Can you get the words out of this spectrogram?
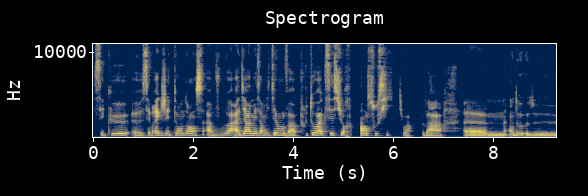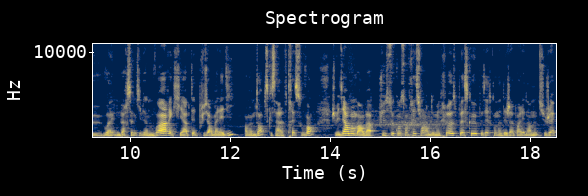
c'est que euh, c'est vrai que j'ai tendance à vouloir à dire à mes invités on va plutôt axer sur un souci, tu vois. Bah euh, de, une personne qui vient me voir et qui a peut-être plusieurs maladies en même temps, parce que ça arrive très souvent, je vais dire, bon, bah, on va plus se concentrer sur l'endométriose parce que peut-être qu'on a déjà parlé d'un autre sujet.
